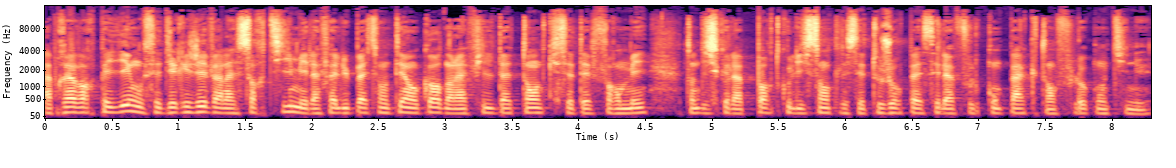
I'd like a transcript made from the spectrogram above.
Après avoir payé, on s'est dirigé vers la sortie, mais il a fallu patienter encore dans la file d'attente qui s'était formée, tandis que la porte coulissante laissait toujours passer la foule compacte en flot continu.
